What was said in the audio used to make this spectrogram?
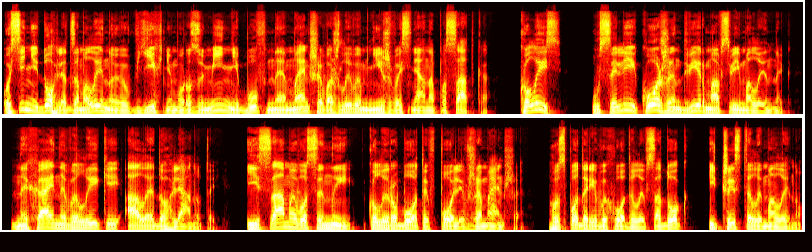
Осінній догляд за малиною в їхньому розумінні був не менше важливим, ніж весняна посадка. Колись у селі кожен двір мав свій малинник, нехай невеликий, але доглянутий. І саме восени, коли роботи в полі вже менше, господарі виходили в садок і чистили малину.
